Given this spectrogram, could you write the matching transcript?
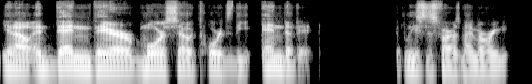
you know, and then they're more so towards the end of it, at least as far as my memory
